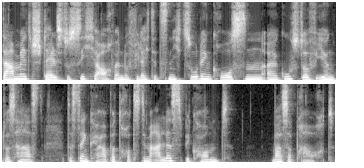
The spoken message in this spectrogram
damit stellst du sicher, auch wenn du vielleicht jetzt nicht so den großen äh, Gusto auf irgendwas hast, dass dein Körper trotzdem alles bekommt, was er braucht.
